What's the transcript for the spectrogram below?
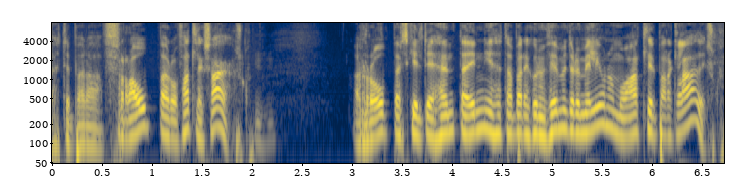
þetta er bara frábær og falleg saga sko. Að Róbert skildi henda inn í þetta bara einhvernum 500 miljónum og allir bara glaðir sko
